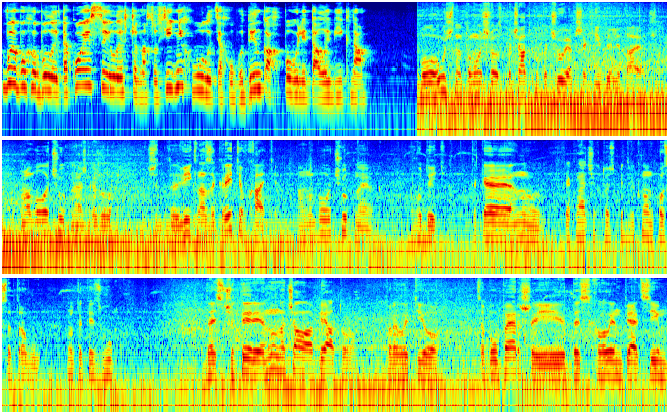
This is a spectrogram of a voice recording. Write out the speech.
Вибухи були такої сили, що на сусідніх вулицях у будинках повилітали вікна. Було гучно, тому що спочатку почув, як шахіди літають. Воно було чутно, я ж кажу, вікна закриті в хаті, а воно було чутно, як гудить. Таке, ну, як наче хтось під вікном косе траву. Ну, такий звук. Десь 4, ну, начало п'ятого прилетіло. Це був перший і десь хвилин 5-7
